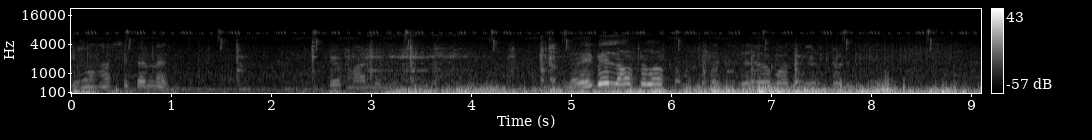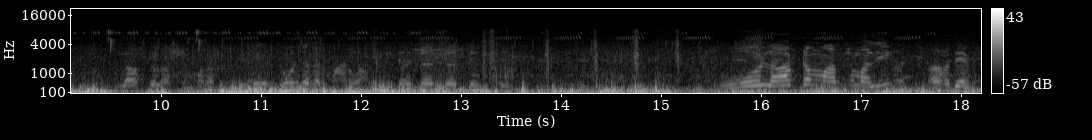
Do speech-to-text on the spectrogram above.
दोनों हाथ से करना है टेप मार लेंगे नहीं बे लास्ट लास्ट लास्ट लास्ट मारा ज़ोर जगह मारवा वो लास्ट माथे मालिक आहदे में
